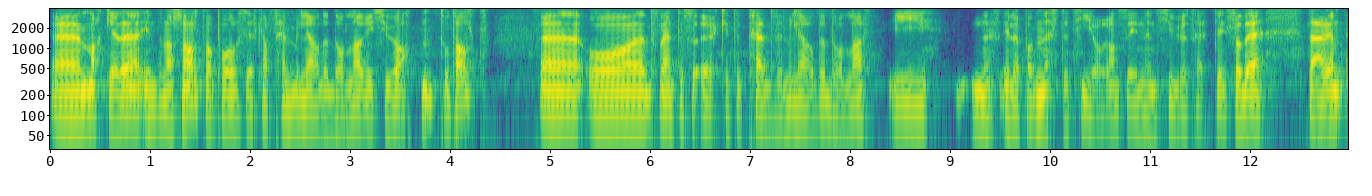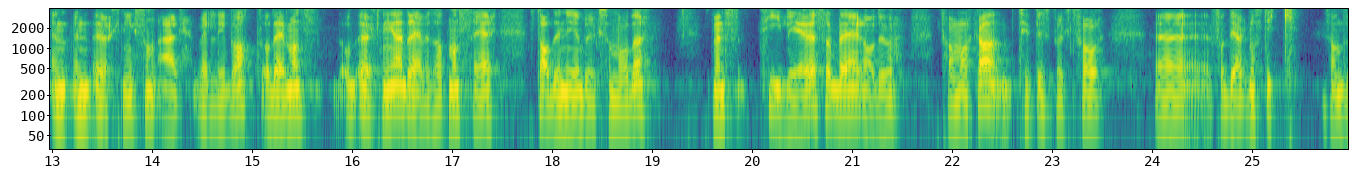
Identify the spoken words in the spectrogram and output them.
Eh, markedet internasjonalt var på ca. 5 milliarder dollar i 2018 totalt. Eh, og forventes å øke til 30 milliarder dollar i, i løpet av de neste tiårene, altså innen 2030. Så det, det er en, en, en, økning som er veldig bratt. Og, man, og økningen er drevet av at man ser stadig nye bruksområder. Mens tidligere så ble radiofarmaka typisk brukt for, uh, for diagnostikk. Sant?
